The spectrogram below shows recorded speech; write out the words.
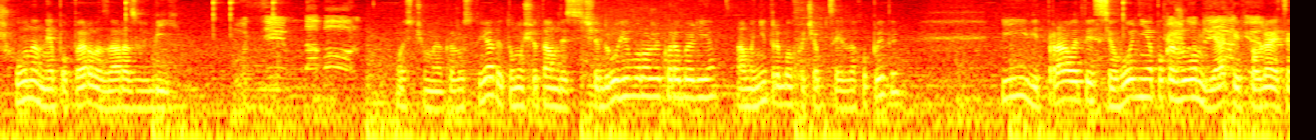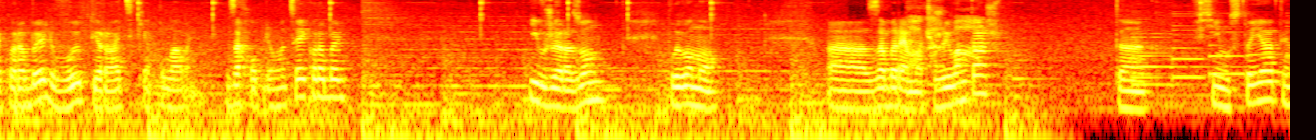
шхуна не поперла зараз в бій. Усім! Ось чому я кажу стояти, тому що там десь ще другий ворожий корабель є, а мені треба хоча б цей захопити. І відправити. Сьогодні я покажу вам, як відправляється корабель в піратське плавання. Захоплюємо цей корабель. І вже разом пливемо. Заберемо чужий вантаж. Так, всім стояти.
